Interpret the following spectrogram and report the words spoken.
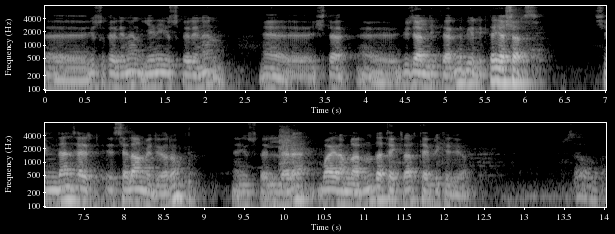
E, Yusufeli'nin, yeni Yusufeli'nin işte e, güzelliklerini birlikte yaşarız. Şimdiden her, selam ediyorum e, Yusufellilere. Bayramlarını da tekrar tebrik ediyorum. Sağ olun.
